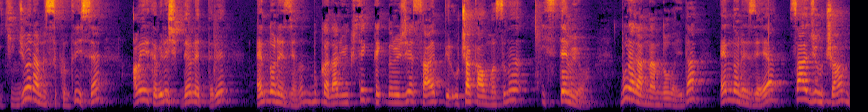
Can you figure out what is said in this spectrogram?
İkinci önemli sıkıntı ise Amerika Birleşik Devletleri Endonezya'nın bu kadar yüksek teknolojiye sahip bir uçak almasını istemiyor. Bu nedenden dolayı da Endonezya'ya sadece uçağın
